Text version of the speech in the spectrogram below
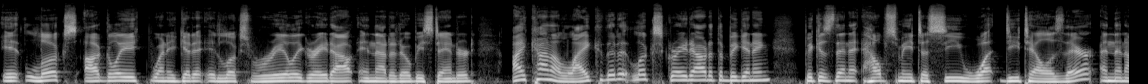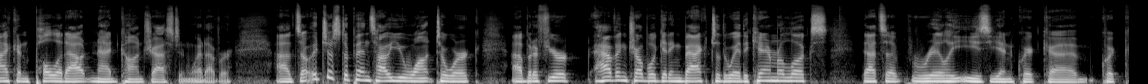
It looks ugly when you get it. It looks really great out in that Adobe standard. I kind of like that it looks great out at the beginning because then it helps me to see what detail is there and then I can pull it out and add contrast and whatever. Uh, so it just depends how you want to work. Uh, but if you're having trouble getting back to the way the camera looks, that's a really easy and quick, uh, quick,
